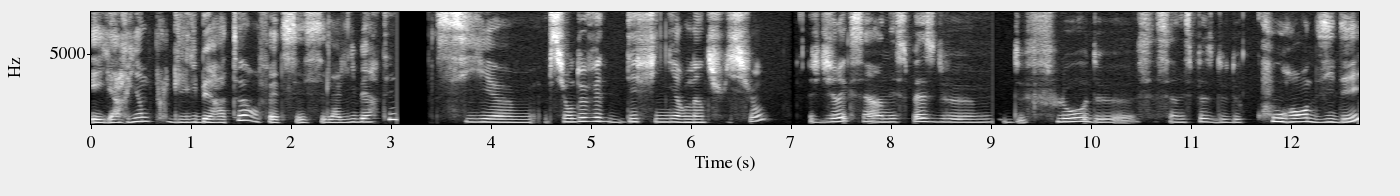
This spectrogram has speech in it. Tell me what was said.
Et il n'y a rien de plus libérateur en fait, c'est la liberté si, euh, si on devait définir l'intuition, je dirais que c'est un espèce de, de flot, de, c'est un espèce de, de courant d'idées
